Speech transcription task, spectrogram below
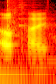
Okay,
